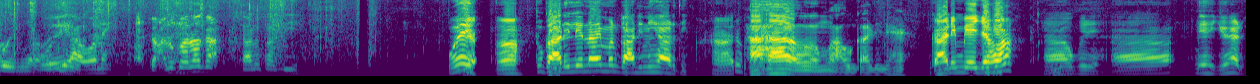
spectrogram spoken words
કોઈ નહીં આવે. કોઈ આવો નહીં. ચાલુ કરો કા ચાલુ કરી દઈએ. ઓય તું ગાડી લઈને આય મને ગાડી નહીં હારતી. હા હા હું આવું ગાડી લે ગાડી બે જા હો. હા ઊભી રે બે ગયો હેડ.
